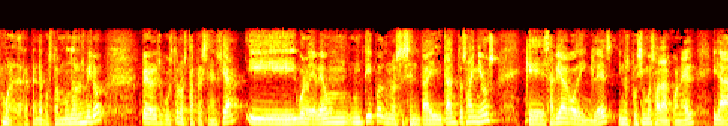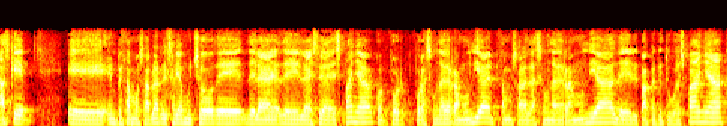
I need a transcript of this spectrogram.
Bueno, de repente pues todo el mundo nos miró, pero les gustó nuestra presencia. Y bueno, y había un, tipo de unos sesenta y tantos años que sabía algo de inglés y nos pusimos a hablar con él. Y la verdad es que eh, empezamos a hablar, él sabía mucho de, la, de la, historia de España por, por, la Segunda Guerra Mundial, empezamos a hablar de la Segunda Guerra Mundial, del papel que tuvo España,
